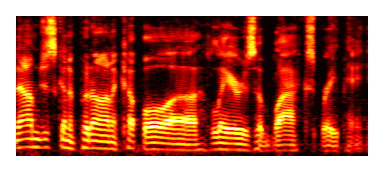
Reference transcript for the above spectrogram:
Now I'm just going to put on a couple uh, layers of black spray paint.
